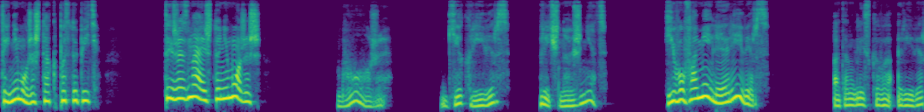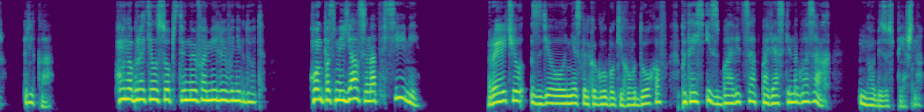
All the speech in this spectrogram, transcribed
ты не можешь так поступить. Ты же знаешь, что не можешь. Боже, Гек Риверс — речной жнец. Его фамилия Риверс. От английского «ривер» — река. Он обратил собственную фамилию в анекдот. Он посмеялся над всеми. Рэйчел сделала несколько глубоких вдохов, пытаясь избавиться от повязки на глазах, но безуспешно.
